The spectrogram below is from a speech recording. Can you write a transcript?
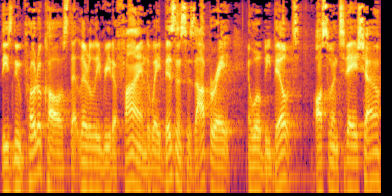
these new protocols that literally redefine the way businesses operate and will be built. Also in today's show,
